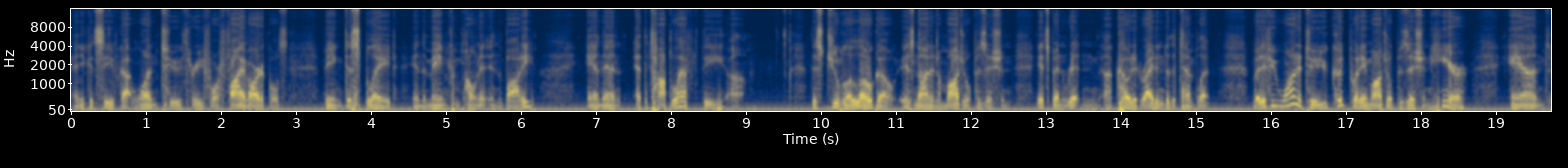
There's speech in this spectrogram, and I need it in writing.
and you can see you've got one, two, three, four, five articles being displayed in the main component in the body, and then at the top left the um, this Joomla logo is not in a module position. It's been written, uh, coded right into the template. But if you wanted to, you could put a module position here and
